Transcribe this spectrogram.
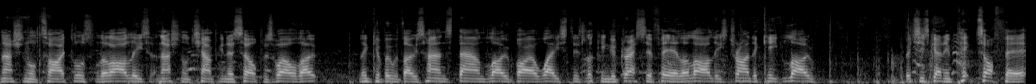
national titles. Laghlali's a national champion herself as well, though. Linkova with those hands down low by her waist is looking aggressive here. Laghlali's trying to keep low, but she's getting picked off here.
